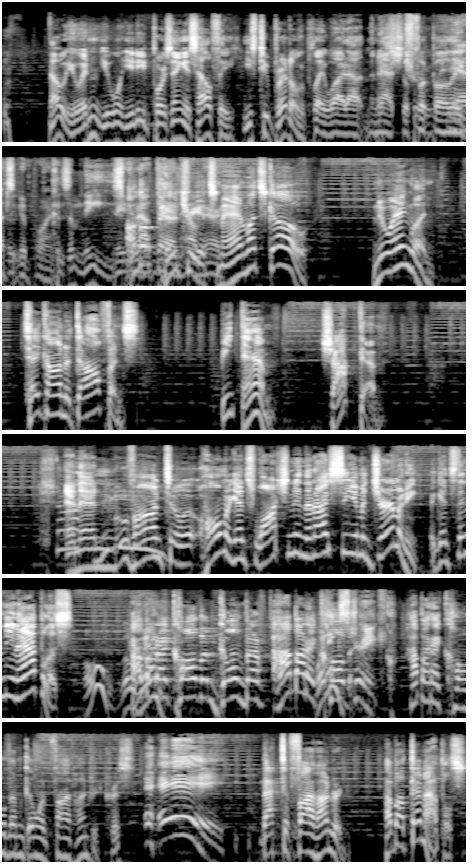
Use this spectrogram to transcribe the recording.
No, you wouldn't. You want. You need Porzingis healthy. He's too brittle to play wide out in the National true, Football man. League. Yeah, that's a good point. Because some knees. Need I'll him go out there in Hail Patriots, man. Let's go. New England. Take on the Dolphins. Beat them. Shock them. and then move on to home against Washington. Then I see him in Germany against Indianapolis. Oh, little how about. I call them going? How about I Winning call streak. Them, how about I call them going 500, Chris? Hey, Back to 500. How about them apples?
